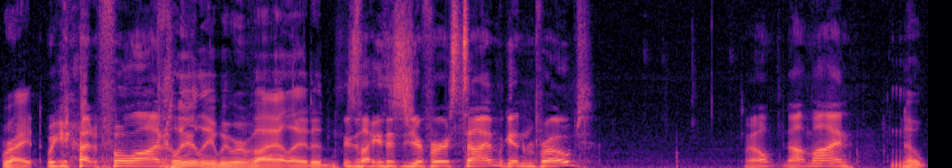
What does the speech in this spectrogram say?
Right. We got full on." Clearly, we were violated. He's like, "This is your first time getting probed." Well, not mine. Nope.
